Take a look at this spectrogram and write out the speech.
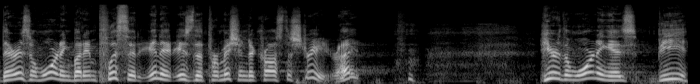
there is a warning, but implicit in it is the permission to cross the street, right? Here, the warning is be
